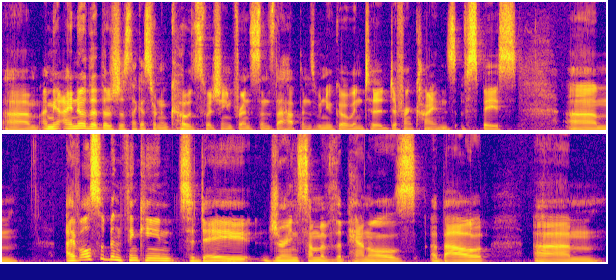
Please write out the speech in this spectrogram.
um, I mean, I know that there's just like a certain code switching, for instance, that happens when you go into different kinds of space. Um, I've also been thinking today during some of the panels about um,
